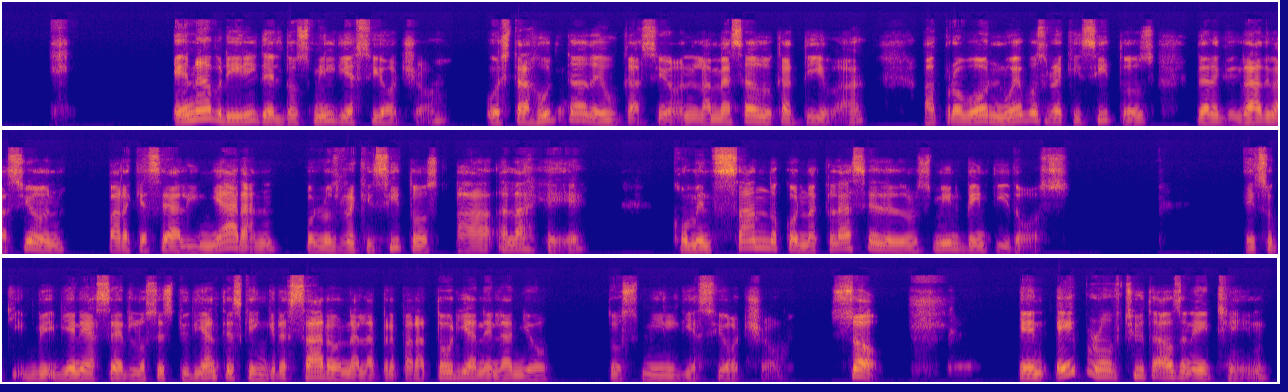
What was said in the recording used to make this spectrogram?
En abril del 2018, nuestra Junta de Educación, la Mesa Educativa, aprobó nuevos requisitos de la graduación para que se alinearan con los requisitos A a la G, comenzando con la clase de 2022. Eso viene a ser los estudiantes que ingresaron a la preparatoria en el año 2018. So, in April of 2018,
